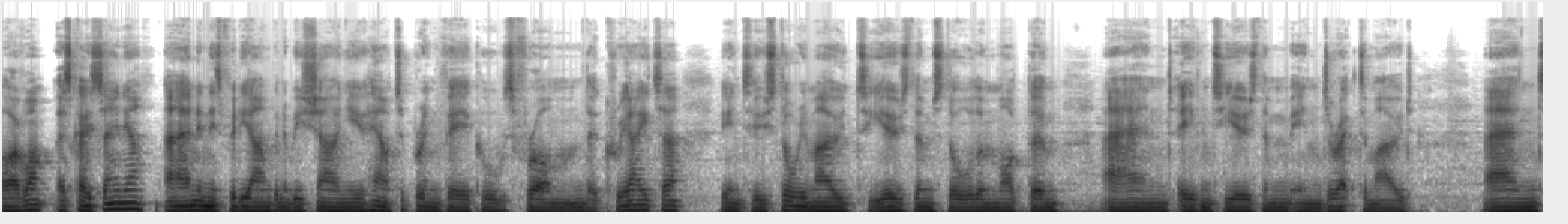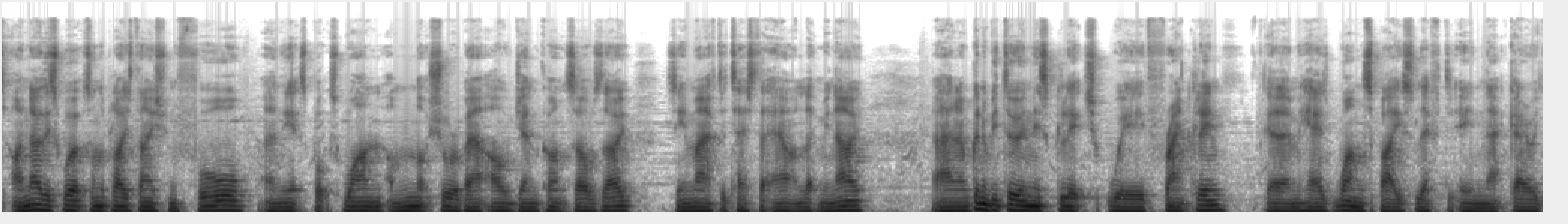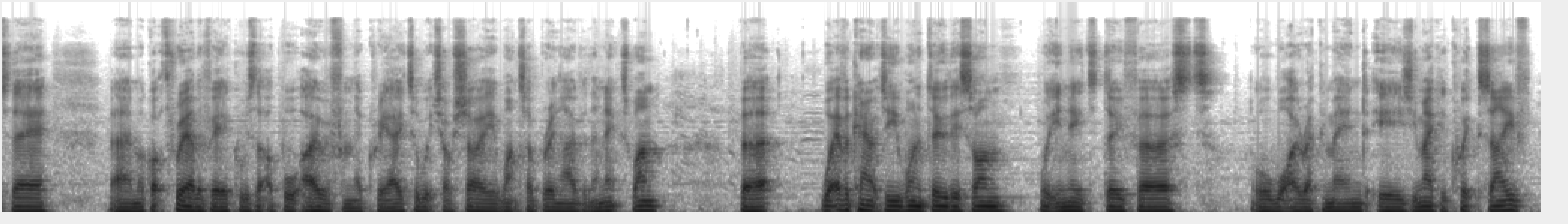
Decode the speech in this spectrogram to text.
Hi everyone, SK Senior, and in this video I'm going to be showing you how to bring vehicles from the creator into story mode to use them, store them, mod them, and even to use them in director mode. And I know this works on the PlayStation 4 and the Xbox One. I'm not sure about old gen consoles though, so you may have to test that out and let me know. And I'm going to be doing this glitch with Franklin. Um, he has one space left in that garage there um, I've got three other vehicles that I bought over from the creator, which I'll show you once I bring over the next one. But whatever character you want to do this on, what you need to do first, or what I recommend, is you make a quick save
